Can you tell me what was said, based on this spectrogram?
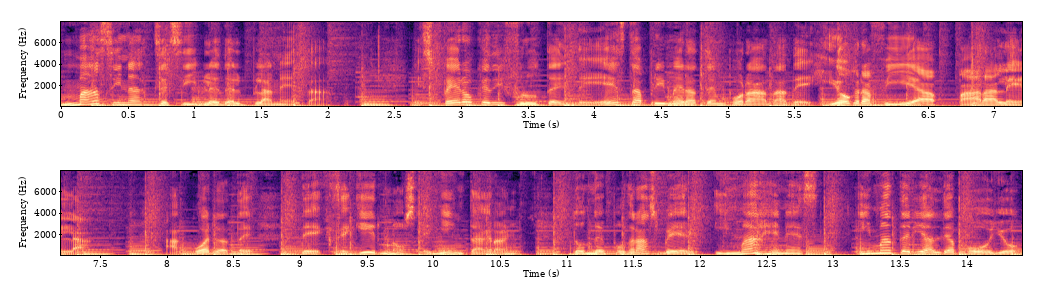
más inaccesible del planeta. Espero que disfruten de esta primera temporada de Geografía Paralela. Acuérdate de seguirnos en Instagram, donde podrás ver imágenes y material de apoyo,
